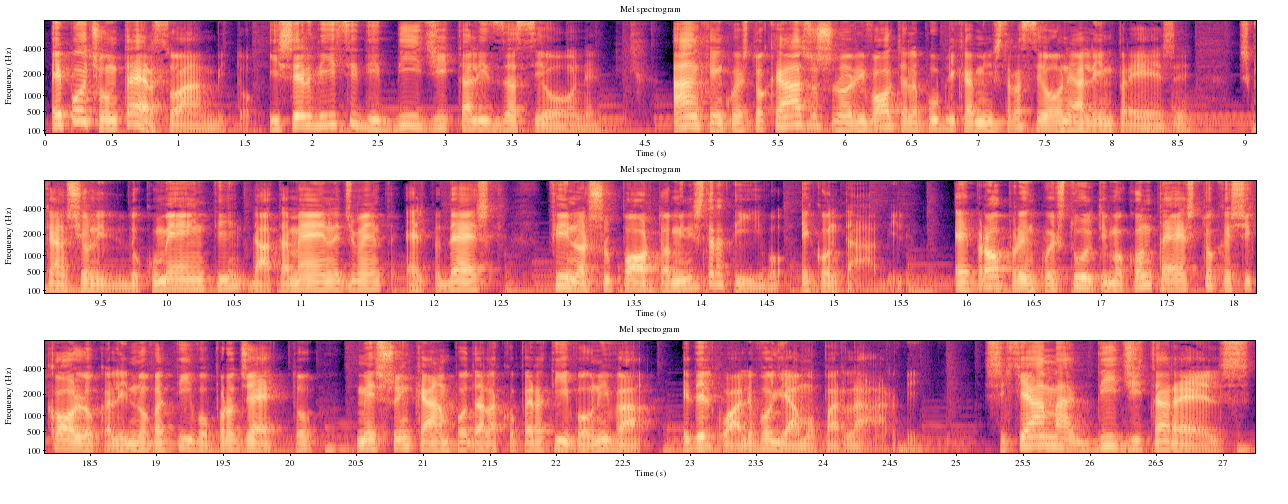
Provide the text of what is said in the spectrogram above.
E poi c'è un terzo ambito, i servizi di digitalizzazione. Anche in questo caso sono rivolti alla pubblica amministrazione e alle imprese, scansioni di documenti, data management, help desk, fino al supporto amministrativo e contabile. È proprio in quest'ultimo contesto che si colloca l'innovativo progetto messo in campo dalla cooperativa Univa e del quale vogliamo parlarvi. Si chiama Digitarels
